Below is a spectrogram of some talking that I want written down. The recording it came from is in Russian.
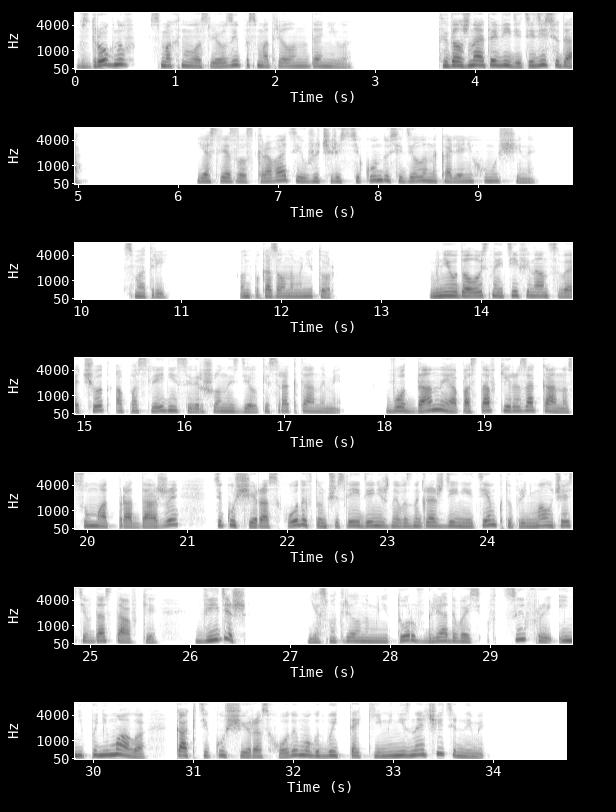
Вздрогнув, смахнула слезы и посмотрела на Данила. «Ты должна это видеть, иди сюда!» Я слезла с кровати и уже через секунду сидела на коленях у мужчины. «Смотри», — он показал на монитор. «Мне удалось найти финансовый отчет о последней совершенной сделке с Роктанами. Вот данные о поставке Розакана, сумма от продажи, текущие расходы, в том числе и денежное вознаграждение тем, кто принимал участие в доставке. Видишь? Я смотрела на монитор, вглядываясь в цифры, и не понимала, как текущие расходы могут быть такими незначительными.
